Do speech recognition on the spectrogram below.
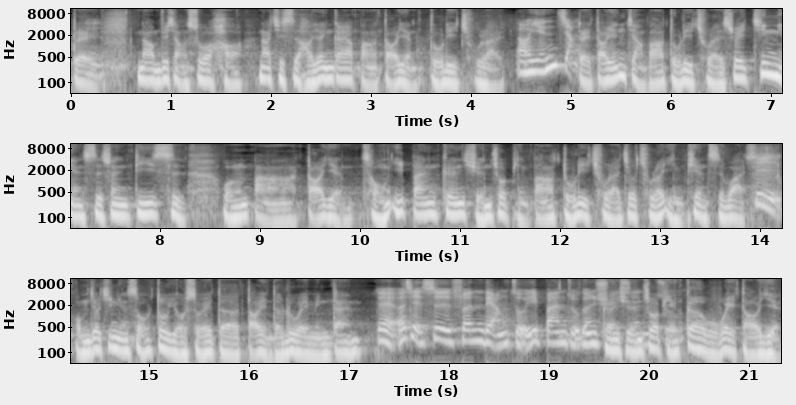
对。那我们就想说，好，那其实好像应该要把导演独立出来，导演奖，对，导演奖把它独立出来，所以今年是算是第一次，我们把导演从一般跟学生作品把它独立出来，就除了影片之外，是。我们就今年首度有所谓的导演的入围名单，对，而且是分两组，一般组跟学跟学生作品各五位导演，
